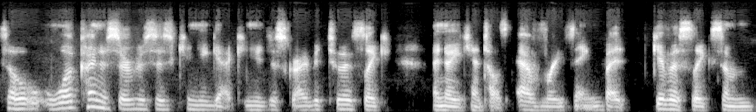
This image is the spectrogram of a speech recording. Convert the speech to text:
So, what kind of services can you get? Can you describe it to us? Like, I know you can't tell us everything, but give us like some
